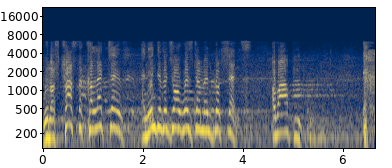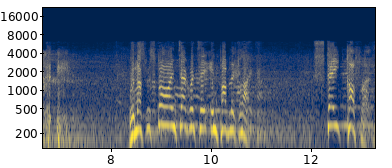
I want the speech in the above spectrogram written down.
We must trust the collective and individual wisdom and good sense of our people. we must restore integrity in public life. State coffers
